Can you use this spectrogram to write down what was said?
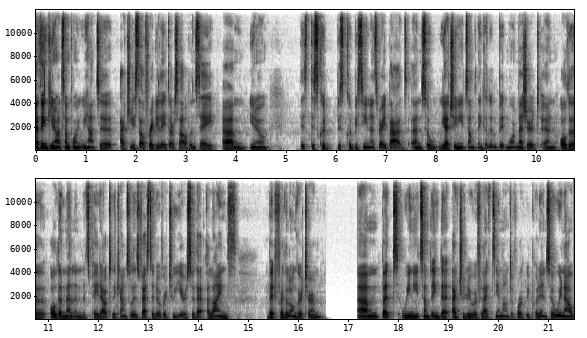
I think you know at some point we had to actually self-regulate ourselves and say um, you know this this could this could be seen as very bad. And so we actually need something a little bit more measured. And all the all the melon that's paid out to the council is vested over two years so that aligns a bit for the longer term. Um, but we need something that actually reflects the amount of work we put in. So we're now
